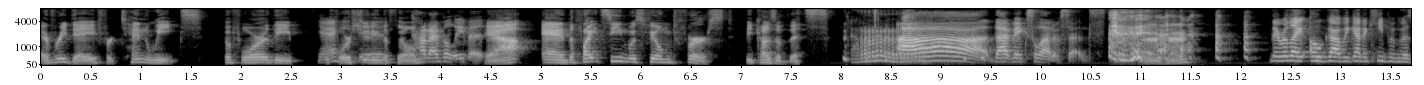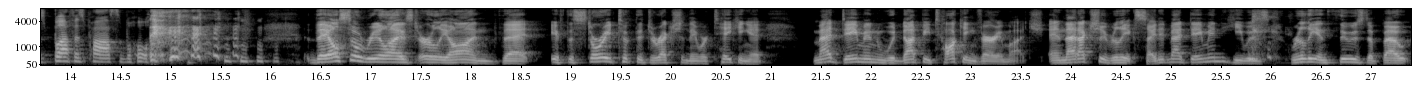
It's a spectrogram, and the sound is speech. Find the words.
every day for 10 weeks before the Yeah, before shooting the film. How'd I believe it? Yeah, and the fight scene was filmed first because of this. Ah, that makes a lot of sense. Uh-huh. They were like, "Oh God, we got to keep him as buff as possible." they also realized early on that if the story took the direction they were taking it, Matt Damon would not be talking very much. And that actually really excited Matt Damon. He was really enthused about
